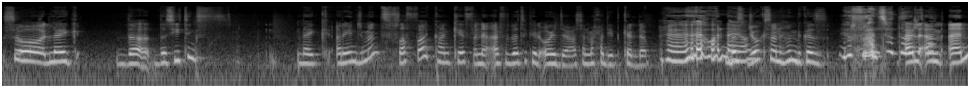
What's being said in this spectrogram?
So like the the seating like arrangements في صفة كان كيف إنه alphabetical order عشان ما حد يتكلم. وانا بس يا jokes on him because you're friends with that L M N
